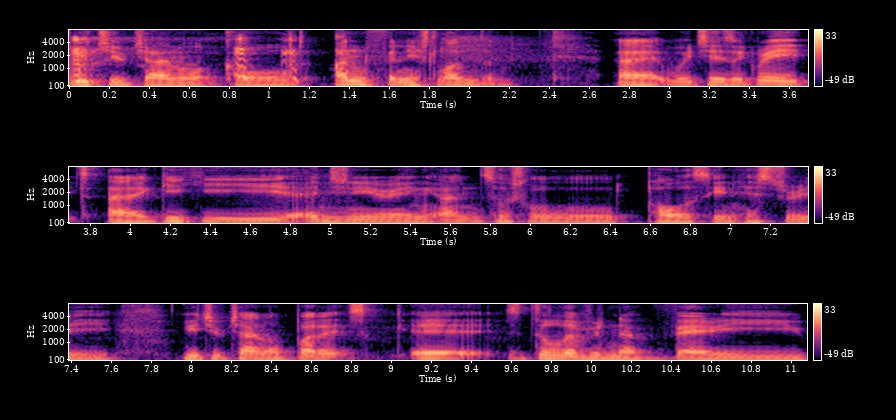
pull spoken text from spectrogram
YouTube channel called Unfinished London, uh, which is a great uh, geeky engineering and social policy and history YouTube channel, but it's it's delivered in a very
